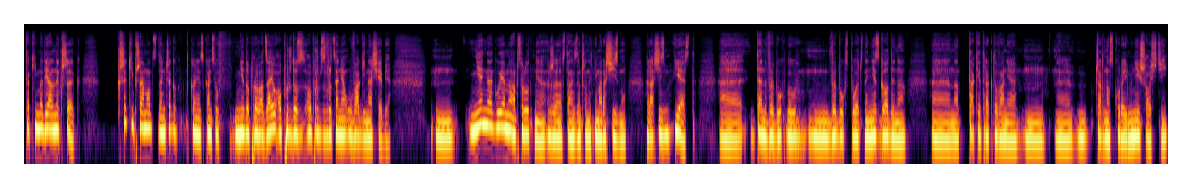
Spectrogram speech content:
taki medialny krzyk. Krzyki przemoc do niczego koniec końców nie doprowadzają, oprócz, do, oprócz zwrócenia uwagi na siebie. Mm, nie negujemy absolutnie, że w Stanach Zjednoczonych nie ma rasizmu. Rasizm jest. E, ten wybuch był mm, wybuch społecznej niezgody na, e, na takie traktowanie mm, e, czarnoskórej mniejszości,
